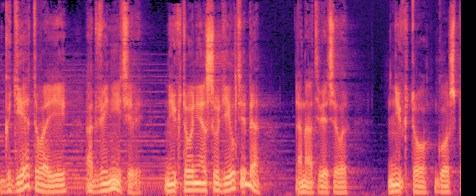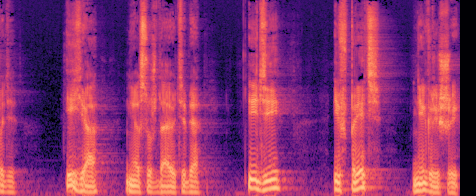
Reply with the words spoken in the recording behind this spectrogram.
где твои обвинители? Никто не осудил тебя?» Она ответила, «Никто, Господи, и я не осуждаю тебя. Иди и впредь не греши»,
